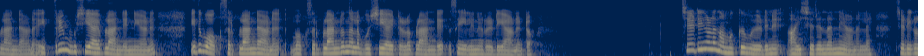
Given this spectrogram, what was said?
പ്ലാന്റാണ് ഇത്രയും ബുഷിയായ പ്ലാന്റ് തന്നെയാണ്. ഇത് ബോക്സർ പ്ലാന്റ് ആണ്. ബോക്സർ പ്ലാന്റും നല്ല ബുഷിയായിട്ടുള്ള പ്ലാന്റ് സെയിലിന് റെഡിയാണ് കേട്ടോ ചെടികൾ നമുക്ക് വീടിന് ഐശ്വര്യം തന്നെയാണല്ലേ? ചെടികൾ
